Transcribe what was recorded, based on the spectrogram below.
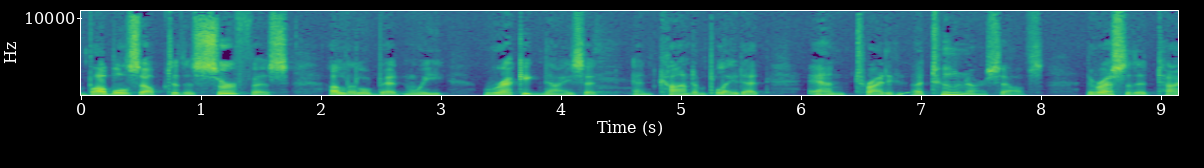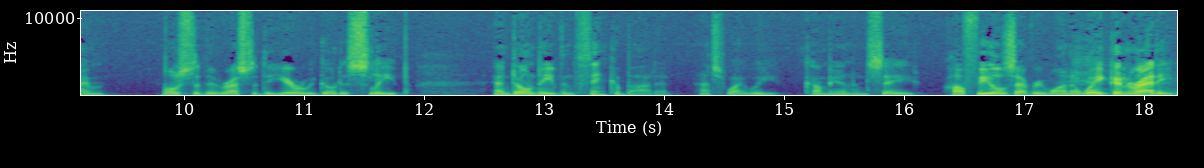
bubbles up to the surface a little bit, and we recognize it and contemplate it and try to attune ourselves. The rest of the time, most of the rest of the year, we go to sleep and don't even think about it. That's why we come in and say, How feels everyone awake and ready?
